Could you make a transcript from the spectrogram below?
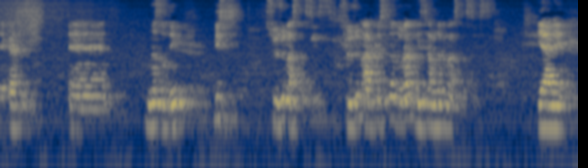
ya kardeşim, e, nasıl diyeyim? Biz sözün hastasıyız. Sözün arkasında duran insanların hastasıyız. Yani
